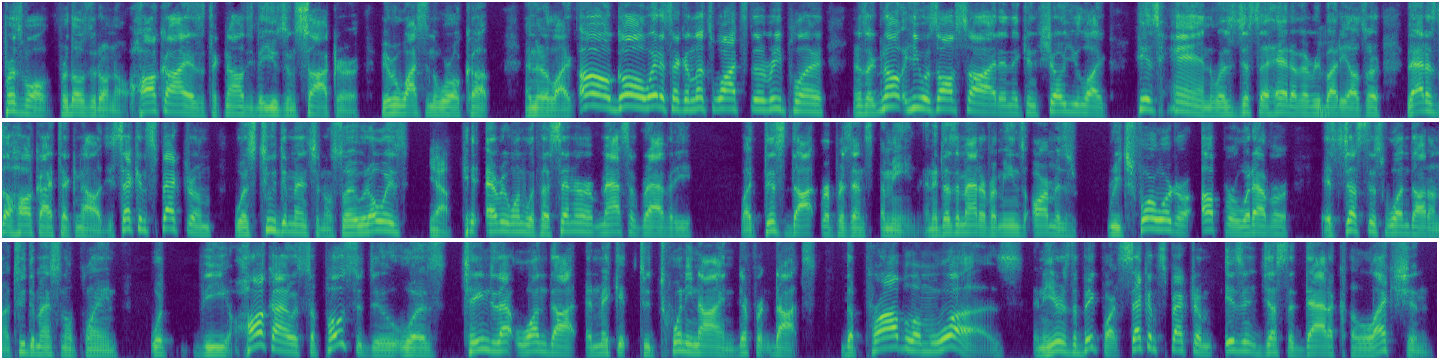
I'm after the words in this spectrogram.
First of all, for those who don't know, Hawkeye is a technology they use in soccer. If You ever watched in the World Cup and they're like, oh, goal, wait a second, let's watch the replay. And it's like, no, he was offside. And they can show you like his hand was just ahead of everybody else. Or that is the Hawkeye technology. Second spectrum was two dimensional. So it would always Yeah. hit everyone with a center mass of gravity. Like this dot represents Amin. And it doesn't matter if Amin's arm is reached forward or up or whatever. It's just this one dot on a two dimensional plane. What the Hawkeye was supposed to do was change that one dot and make it to 29 different dots. The problem was, and here's the big part Second Spectrum isn't just a data collection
